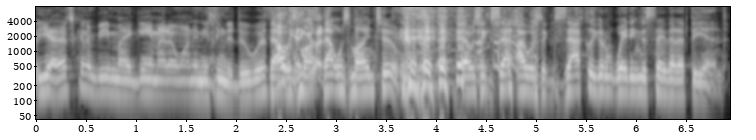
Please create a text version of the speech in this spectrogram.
Yeah, that's going to be my game. I don't want anything to do with. That was my, that was mine too. that was exact. I was exactly going waiting to say that at the end.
